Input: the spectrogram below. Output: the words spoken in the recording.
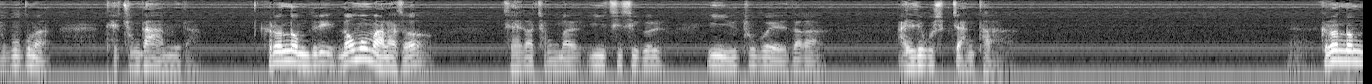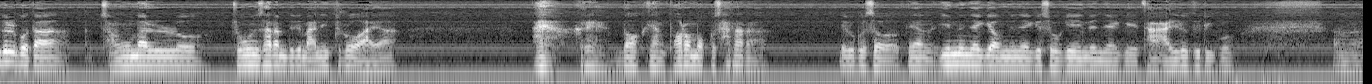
누구구나 대충 다 압니다. 그런 놈들이 너무 많아서 제가 정말 이 지식을 이 유튜브에다가 알리고 싶지 않다. 그런 놈들보다 정말로 좋은 사람들이 많이 들어와야 아휴 그래 너 그냥 벌어먹고 살아라. 이러고서 그냥 있는 얘기 없는 얘기 속에 있는 얘기 다 알려드리고 어,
